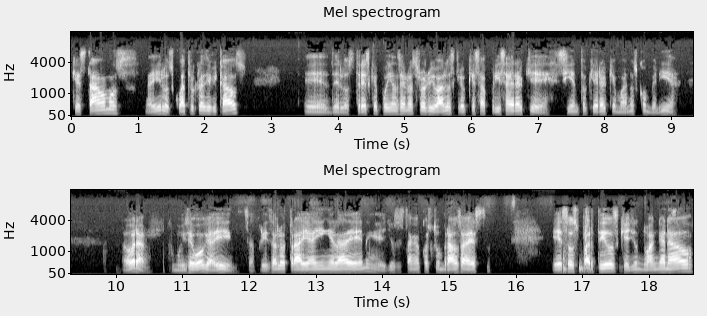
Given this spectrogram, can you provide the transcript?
que estábamos ahí, los cuatro clasificados, eh, de los tres que podían ser nuestros rivales, creo que esa prisa era el que siento que era el que más nos convenía. Ahora, como dice Boga, ahí, prisa lo trae ahí en el ADN, ellos están acostumbrados a esto. Esos partidos que ellos no han ganado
